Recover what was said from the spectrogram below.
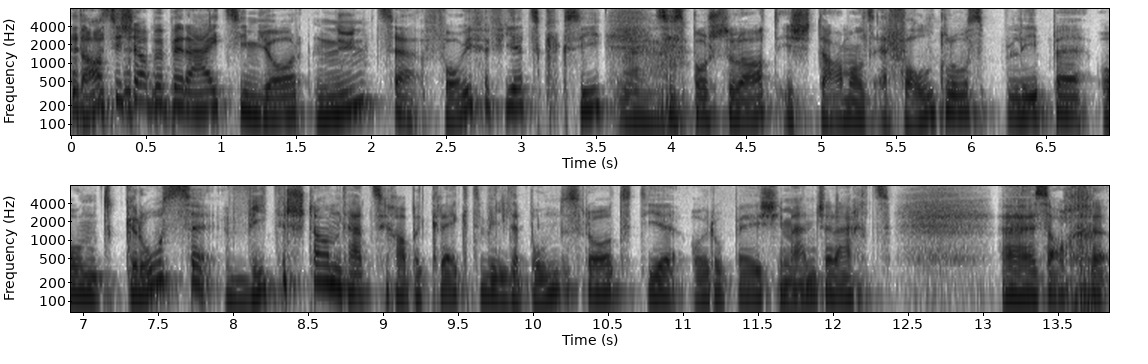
Das ist aber bereits im Jahr 1945 gewesen. Sein Postulat ist damals erfolglos geblieben und grosser Widerstand hat sich aber gekriegt, weil der Bundesrat die europäische Menschenrechts äh, Sachen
